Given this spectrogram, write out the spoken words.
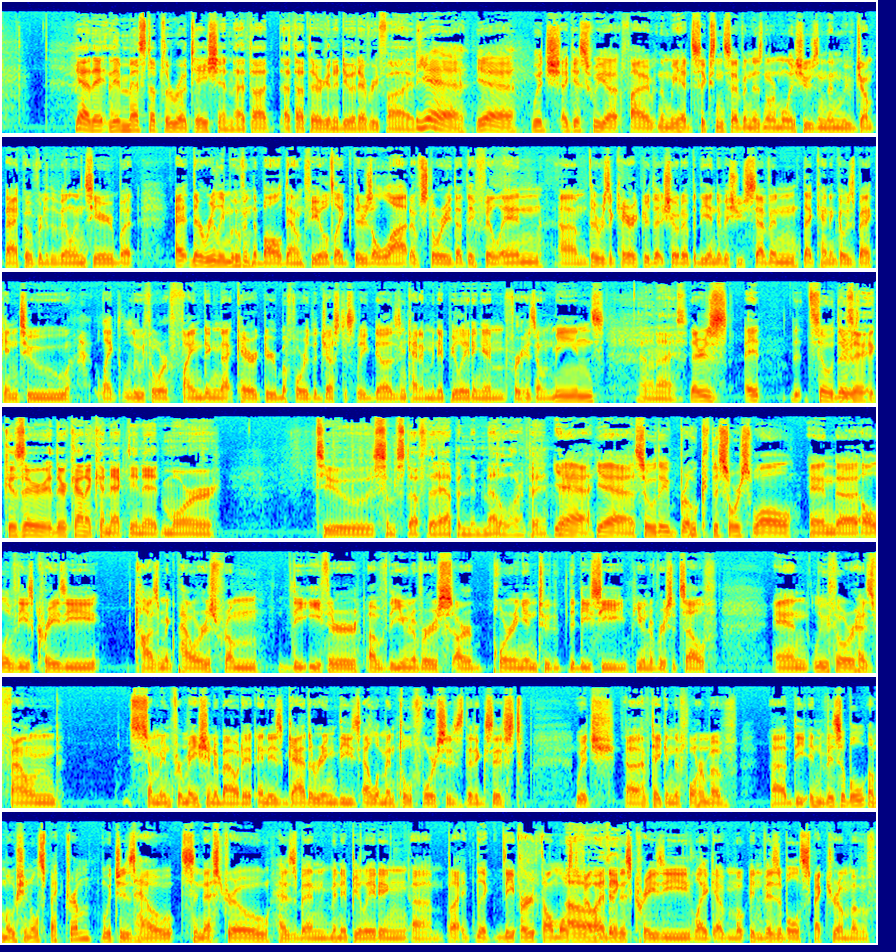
Yeah, they, they messed up the rotation. I thought I thought they were going to do it every five. Yeah, yeah. Which I guess we got five, and then we had six and seven as normal issues, and then we've jumped back over to the villains here. But uh, they're really moving the ball downfield. Like there's a lot of story that they fill in. Um, there was a character that showed up at the end of issue seven that kind of goes back into like Luthor finding that character before the Justice League does, and kind of manipulating him for his own means. Oh, nice. There's it. So there's Because they're they're kind of connecting it more to some stuff that happened in metal, aren't they? Yeah, yeah. So they broke the source wall, and uh, all of these crazy cosmic powers from the ether of the universe are pouring into the DC universe itself. And Luthor has found some information about it and is gathering these elemental forces that exist, which uh, have taken the form of uh, the invisible emotional spectrum, which is how Sinestro has been manipulating. Um, like the Earth almost Oh, fell I into think- this crazy, like emo- invisible spectrum of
